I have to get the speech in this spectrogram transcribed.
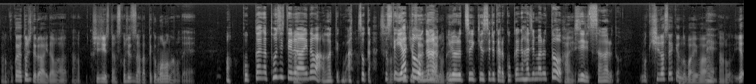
あの国会が閉じてる間はあの支持率ってのは少しずつ上がっていくものなので、あ国会が閉じてる間は上がっていく、あそうかそして野党がいろいろ追及するから国会が始まると支持率下がると。まあ岸田政権の場合は、ええ。あのや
